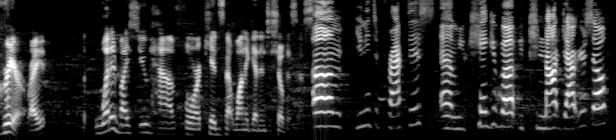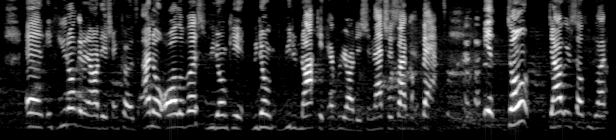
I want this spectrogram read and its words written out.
Greer, right? What advice do you have for kids that want to get into show business? Um, you need to practice. Um, you can't give up. You cannot doubt yourself. And if you don't get an audition, because I know all of us, we don't get, we don't, we do not get every audition. That's just like a fact. it don't doubt yourself and be like,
